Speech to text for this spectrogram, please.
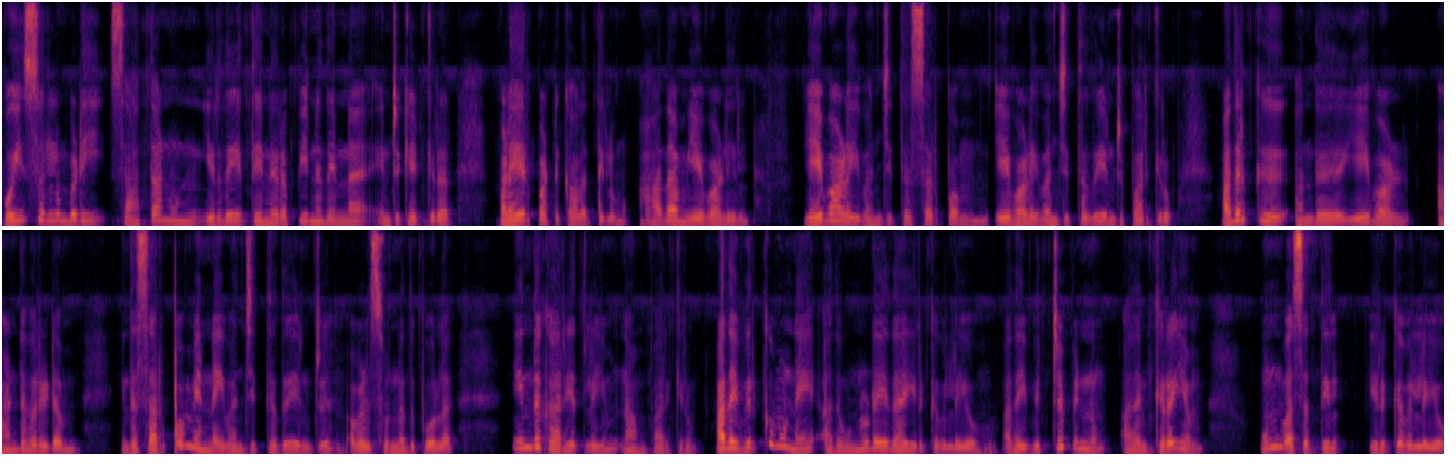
பொய் சொல்லும்படி சாத்தான் உன் இருதயத்தை நிரப்பினதென்ன? என்று கேட்கிறார். பழைய ஏற்பாட்டு காலத்திலும் ஆதாம் ஏவாளில் ஏவாளை வஞ்சித்த சர்ப்பம் ஏவாளை வஞ்சித்தது என்று பார்க்கிறோம். அதற்கு அந்த ஏவாள் ஆண்டவரிடம் இந்த சர்ப்பம் என்னை வஞ்சித்தது என்று அவள் சொன்னது போல இந்த காரியத்திலையும் நாம் பார்க்கிறோம். அதை விற்கும் முன்னே அது உன்னுடையதாய் இருக்கவில்லையோ? அதை விற்ற பின்னும் அதன் கிரயம் உன் வசத்தில் இருக்கவில்லையோ?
